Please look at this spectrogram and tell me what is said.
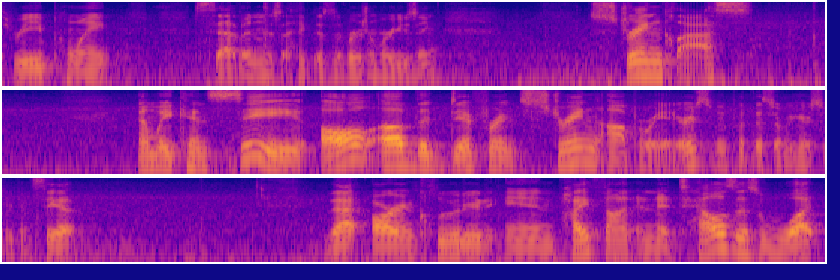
3.7, I think is the version we're using, string class. And we can see all of the different string operators. Me put this over here so we can see it. That are included in Python. And it tells us what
